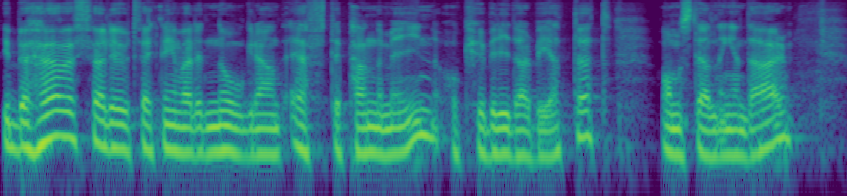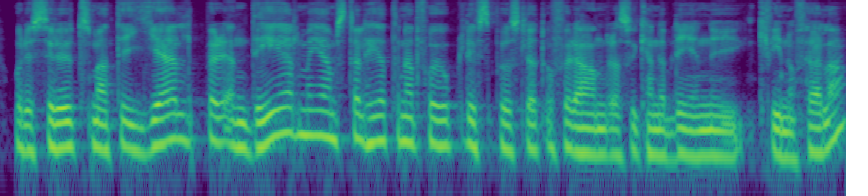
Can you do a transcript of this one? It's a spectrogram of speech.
Vi behöver följa utvecklingen väldigt noggrant efter pandemin och hybridarbetet, omställningen där. Och det ser ut som att det hjälper en del med jämställdheten att få ihop livspusslet och för det andra så kan det bli en ny kvinnofälla.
